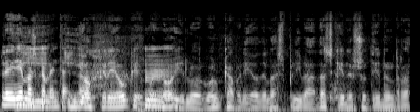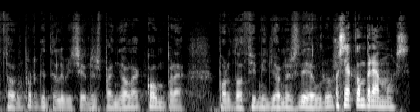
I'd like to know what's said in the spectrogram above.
Lo iremos y- comentando. Y yo creo que, bueno, Hmm. y luego el cabreo de las privadas, que en eso tienen razón, porque Televisión Española compra por 12 millones de euros. O sea, compramos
